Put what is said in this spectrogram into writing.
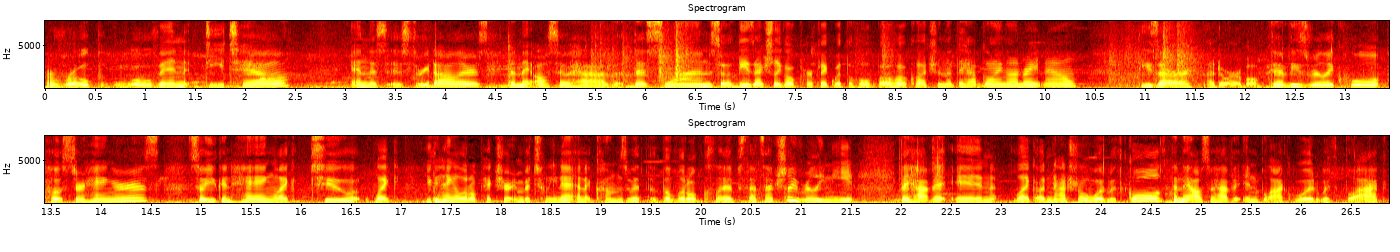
a rope woven detail and this is $3. Then they also have this one. So these actually go perfect with the whole boho collection that they have going on right now. These are adorable. They have these really cool poster hangers. So you can hang like two, like you can hang a little picture in between it and it comes with the little clips. That's actually really neat. They have it in like a natural wood with gold. Then they also have it in black wood with black.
